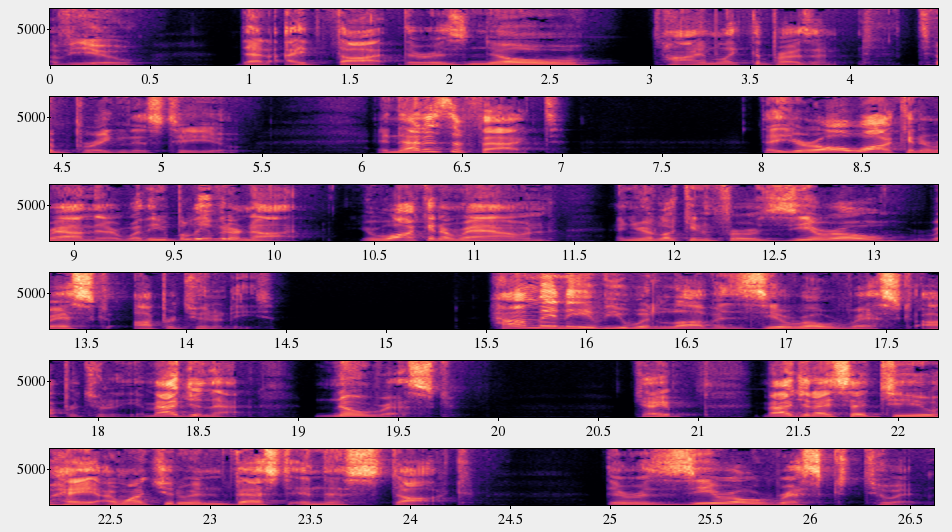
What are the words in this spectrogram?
of you that I thought there is no time like the present to bring this to you. And that is the fact that you're all walking around there, whether you believe it or not, you're walking around and you're looking for zero risk opportunities. How many of you would love a zero risk opportunity? Imagine that. No risk. Okay. Imagine I said to you, Hey, I want you to invest in this stock. There is zero risk to it.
